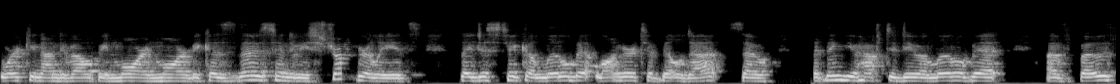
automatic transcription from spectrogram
working on developing more and more because those tend to be stronger leads. They just take a little bit longer to build up. So I think you have to do a little bit of both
